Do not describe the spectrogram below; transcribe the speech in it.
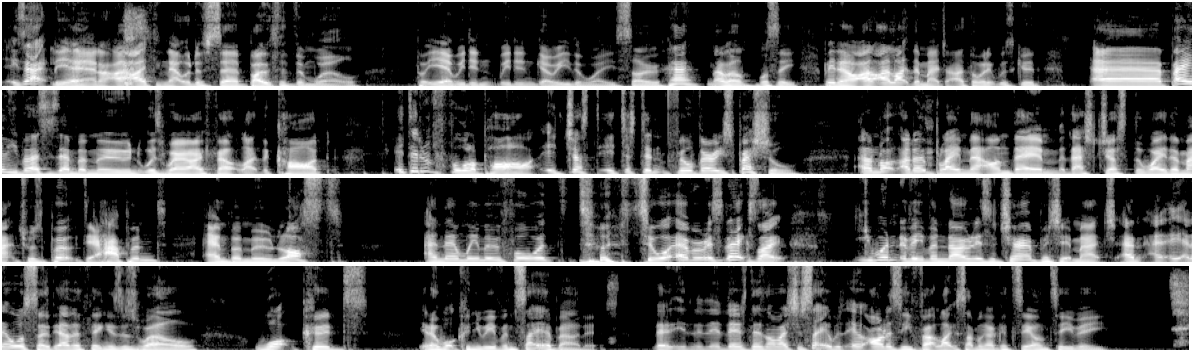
Exactly, yeah, and I, I think that would have served both of them well. But yeah, we didn't we didn't go either way. So, huh, no, well, we'll see. But you know, I, I like the match. I thought it was good. Uh, Bayley versus Ember Moon was where I felt like the card. It didn't fall apart. It just it just didn't feel very special. And I'm not. I don't blame that on them. That's just the way the match was booked. It happened. Ember Moon lost, and then we move forward to, to whatever is next. Like you wouldn't have even known it's a championship match. And and also the other thing is as well, what could you know? What can you even say about it? There- There's there's not much to say. It was it honestly felt like something I could see on TV.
